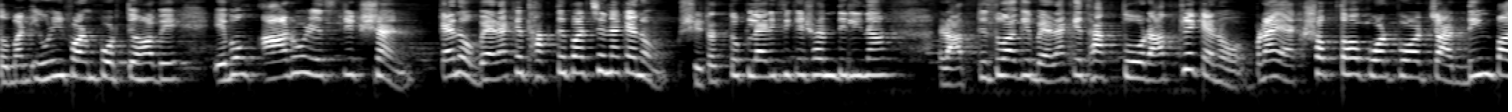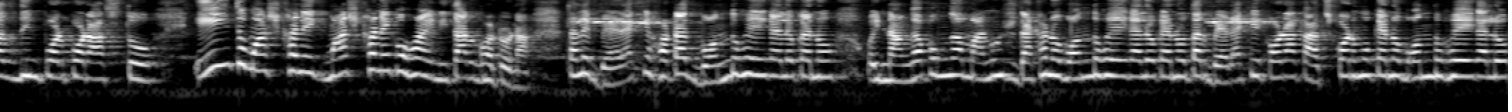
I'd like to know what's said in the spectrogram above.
তোমার ইউনিফর্ম পরতে হবে এবং আরও রেস্ট্রিকশান কেন? ব্যারাকে থাকতে পারছে না কেন? সেটার তো ক্ল্যারিফিকেশান দিলি না। রাত্রে তো আগে ব্যারাকে থাকতো। রাত্রে কেন? প্রায় এক সপ্তাহ পর পর, চার দিন, পাঁচ দিন পর পর আসতো। এই তো মাসখানেক, মাসখানেকও হয়নি তার ঘটনা। তাহলে ব্যারাকে হঠাৎ বন্ধ হয়ে গেল কেন? ওই নাঙ্গাপোঙ্গা মানুষ দেখানো বন্ধ হয়ে গেল কেন? তার ব্যারাকে করা কাজকর্ম কেন বন্ধ হয়ে গেল?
